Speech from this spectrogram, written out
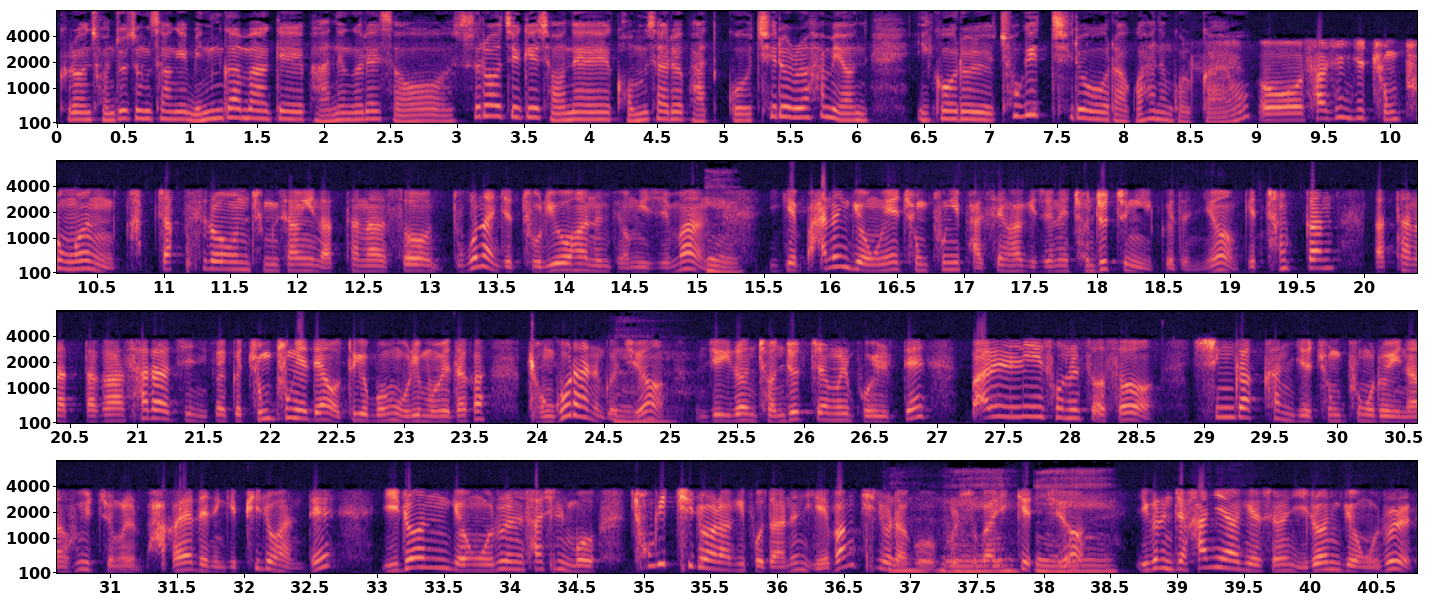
그런 전조 증상에 민감하게 반응을 해서 쓰러지기 전에 검사를 받고 치료를 하면 이거를 초기 치료라고 하는 걸까요? 어, 사실 이제 중풍은 갑작스러운 증상이 나타나서 누구나 이제 두려워하는 병이지만 예. 이게 많은 경우에 중풍이 발생하기 전에 전조증이 있거든요. 이게 잠깐 나타났다가 사라지니까 그러니까 중풍에 대한 어떻게 보면 우리 몸에다가 경고라는 거죠. 음. 이제 이런 전조증을 보일 때 빨리 손을 써서 심각한 이제 중풍으로 인한 후유증을 막아야 되는 게 필요한데 이런 경우는 사실 뭐 초기 치료라기보다는 예방 치료라고 음, 볼 수가 음, 있겠죠. 예. 이거는 이제 한의학에서는 이런 경우를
